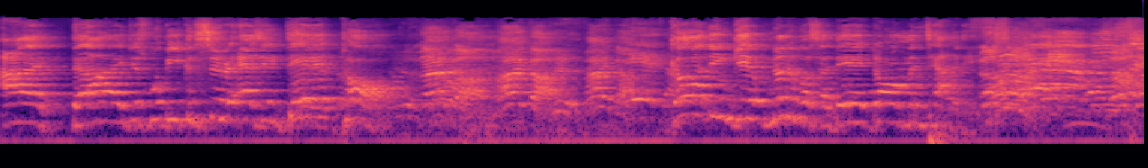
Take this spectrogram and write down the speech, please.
I that I just will be considered as a dead dog. My God. My God. My God. God didn't give none of us a dead dog mentality. No, sir. No.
